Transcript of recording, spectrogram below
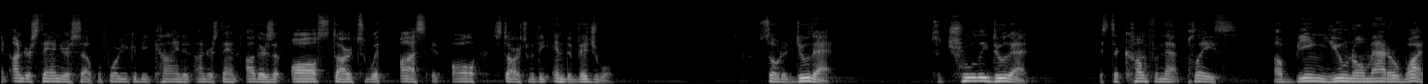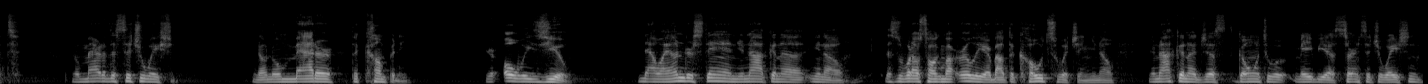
and understand yourself before you can be kind and understand others. It all starts with us, it all starts with the individual. So, to do that, to truly do that, is to come from that place of being you no matter what, no matter the situation. You know, no matter the company, you're always you. Now I understand you're not gonna, you know, this is what I was talking about earlier about the code switching. You know, you're not gonna just go into a, maybe a certain situation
